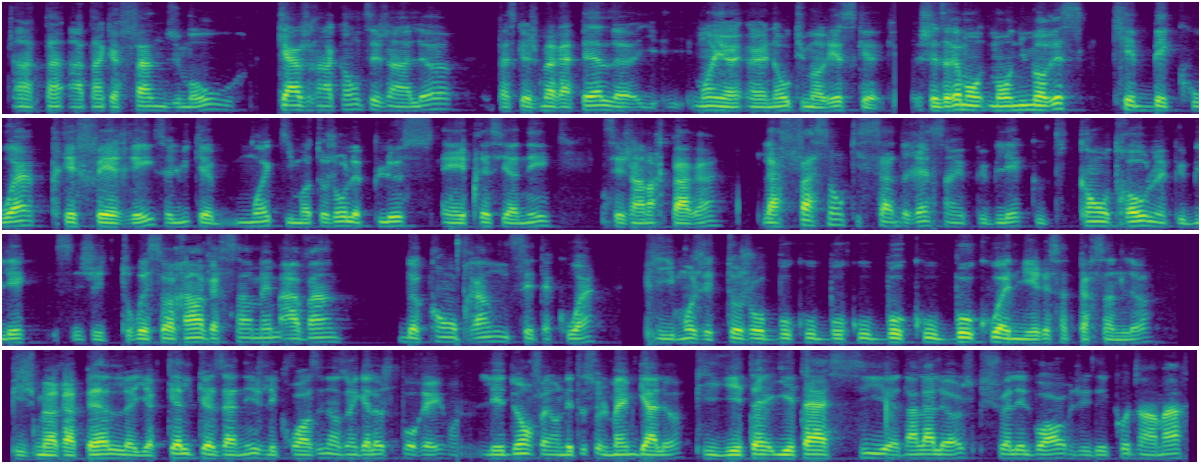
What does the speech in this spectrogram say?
en, en tant que fan d'humour. Quand je rencontre ces gens-là, parce que je me rappelle, euh, moi, il y a un, autre humoriste que, je te dirais, mon, humoriste québécois préféré, celui que moi qui m'a toujours le plus impressionné, c'est Jean-Marc Parent. La façon qu'il s'adresse à un public ou qu'il contrôle un public, j'ai trouvé ça renversant, même avant de comprendre c'était quoi. Puis moi, j'ai toujours beaucoup, beaucoup, beaucoup, beaucoup admiré cette personne-là. Puis je me rappelle, il y a quelques années, je l'ai croisé dans un gala pour rire. Les deux, on, on était sur le même gala. Puis il était, assis euh, dans la loge. Puis je suis allé le voir. J'ai dit, écoute, Jean-Marc,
